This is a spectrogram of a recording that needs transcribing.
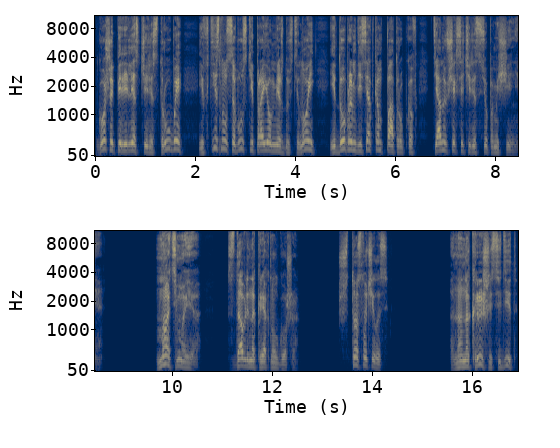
Гоша перелез через трубы и втиснулся в узкий проем между стеной и добрым десятком патрубков, тянущихся через все помещение. «Мать моя!» — сдавленно крякнул Гоша. «Что случилось?» «Она на крыше сидит.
